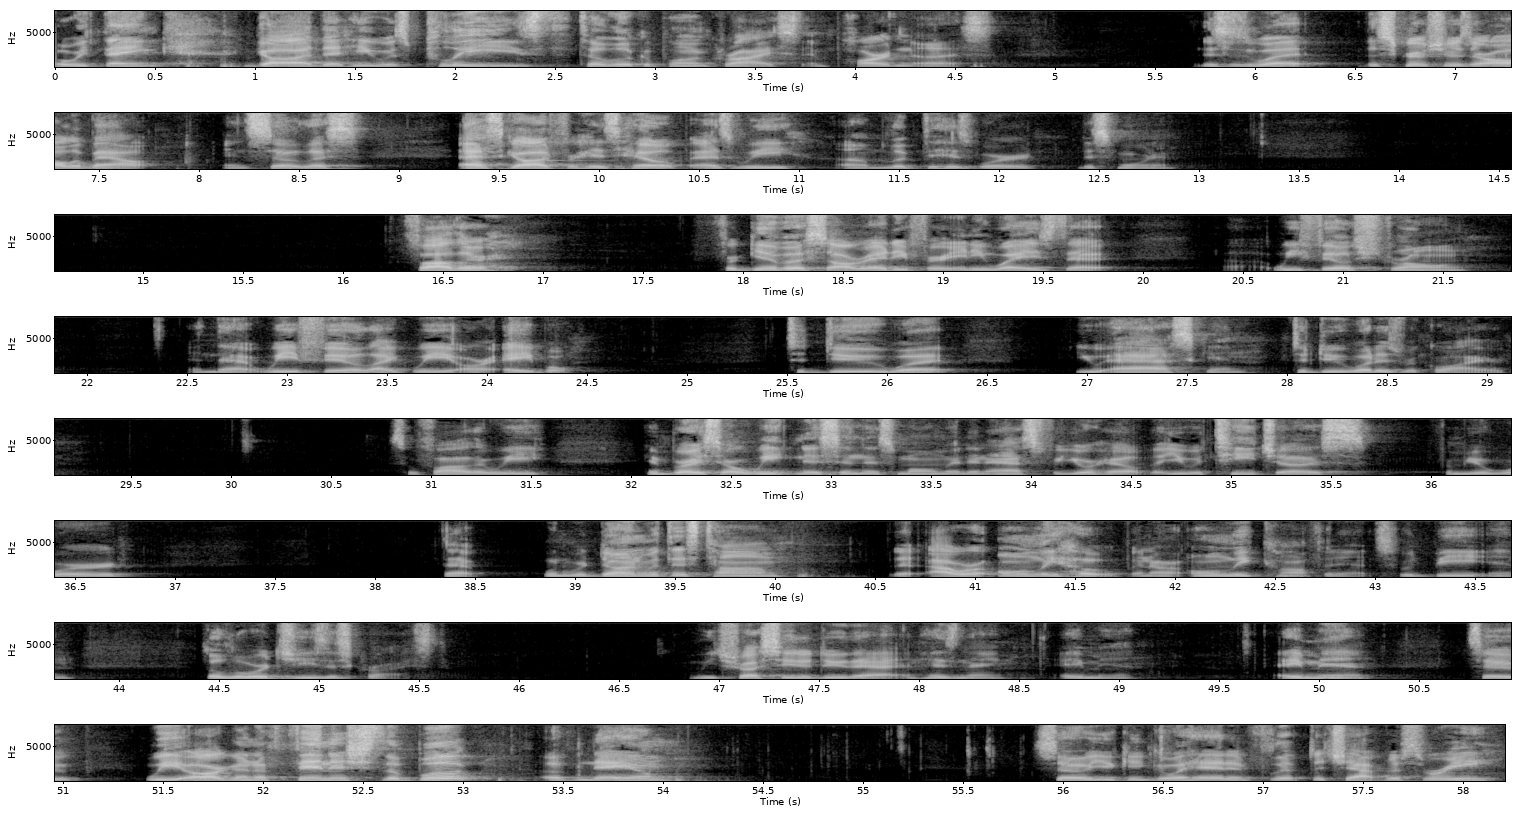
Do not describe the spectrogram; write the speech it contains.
But we thank God that He was pleased to look upon Christ and pardon us. This is what the scriptures are all about. And so let's ask God for His help as we um, look to His word this morning. Father, forgive us already for any ways that uh, we feel strong and that we feel like we are able to do what you ask and to do what is required. So, Father, we embrace our weakness in this moment and ask for your help, that you would teach us from your word, that when we're done with this time, that our only hope and our only confidence would be in the Lord Jesus Christ. We trust you to do that in his name. Amen. Amen. So, we are going to finish the book of Nahum. So you can go ahead and flip to chapter 3.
